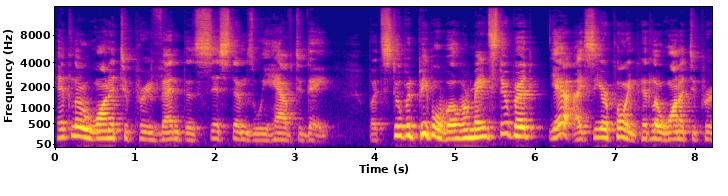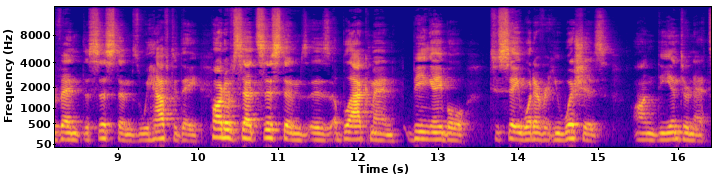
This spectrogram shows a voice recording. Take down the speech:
Hitler wanted to prevent the systems we have today. But stupid people will remain stupid. Yeah, I see your point. Hitler wanted to prevent the systems we have today. Part of said systems is a black man being able to say whatever he wishes on the internet.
